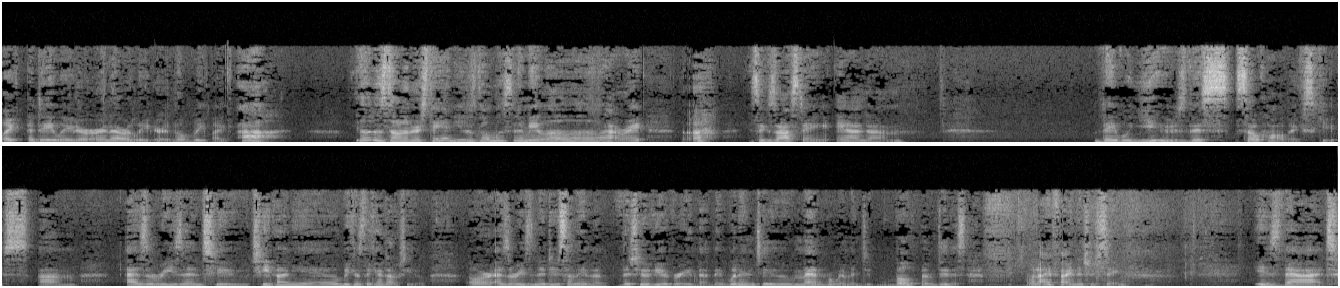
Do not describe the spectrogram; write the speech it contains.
like a day later or an hour later, they'll be like, ah, you just don't understand. You just don't listen to me. La la la la. Right? Uh, it's exhausting, and um, they will use this so-called excuse um, as a reason to cheat on you because they can't talk to you, or as a reason to do something that the two of you agree that they wouldn't do. Men or women do. Both of them do this. What I find interesting is that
